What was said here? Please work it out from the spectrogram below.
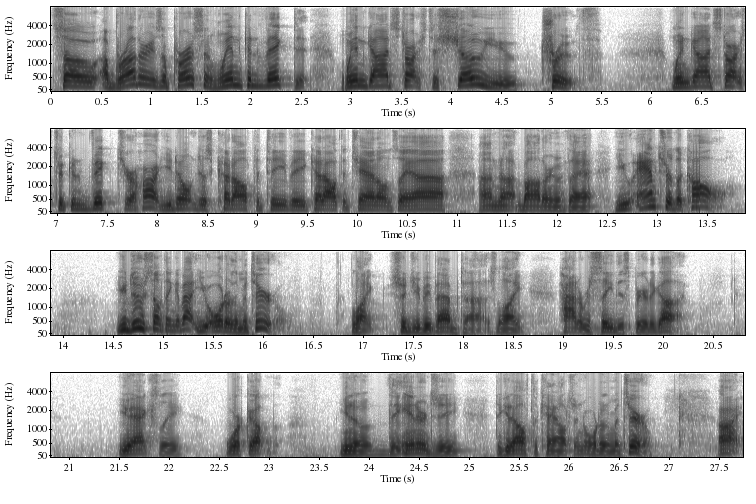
So, a brother is a person when convicted, when God starts to show you truth, when God starts to convict your heart, you don't just cut off the TV, cut off the channel, and say, ah, I'm not bothering with that. You answer the call. You do something about it. You order the material, like should you be baptized, like how to receive the Spirit of God. You actually work up you know, the energy to get off the couch and order the material. All right.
